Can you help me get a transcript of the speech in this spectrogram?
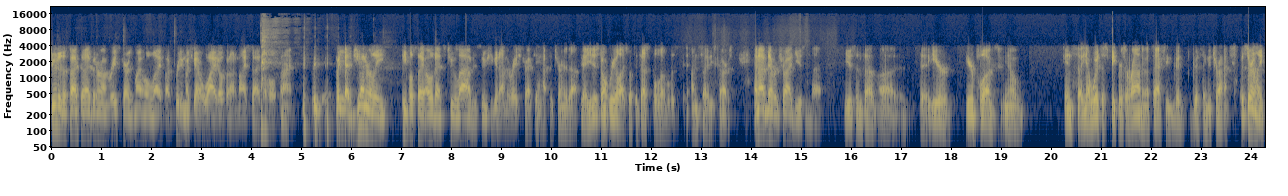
due to the fact that I've been around race cars my whole life, I've pretty much got it wide open on my side the whole time. but, but yeah, generally people say, "Oh, that's too loud." And as soon as you get on the racetrack, you have to turn it up. Yeah, you just don't realize what the decibel level is inside these cars. And I've never tried using the using the uh, the ear earplugs, you know, inside, you know, with the speakers around them. It's actually a good good thing to try. But certainly,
